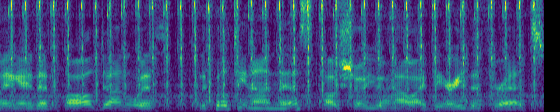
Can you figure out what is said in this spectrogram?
When I get it all done with the quilting on this, I'll show you how I bury the threads.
